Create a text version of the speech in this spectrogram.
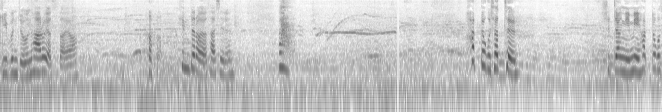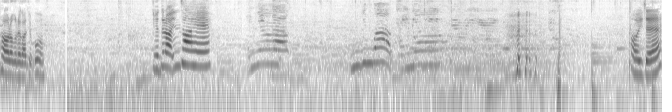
기분 좋은 하루였어요. 힘들어요, 사실은. 핫도그 셔틀. 실장님이 핫도그 사오라 그래가지고. 얘들아, 인사해. 안녕. 인진과 안녕. 어, 이제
